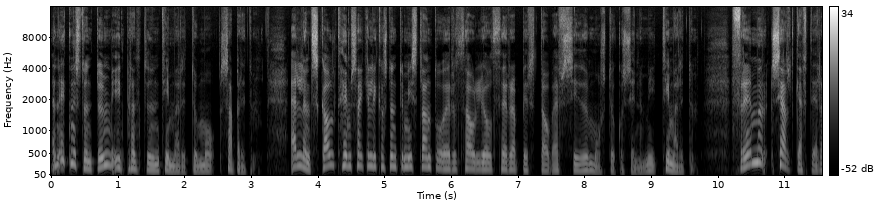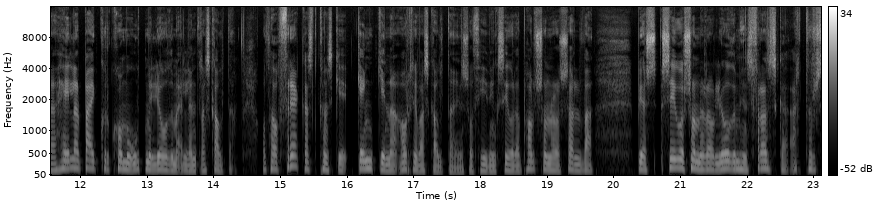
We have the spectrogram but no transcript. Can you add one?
en einni stundum í prentuðum tímaritum og sabaritum. Ellen Skáld heimsækja líka stundum Ísland og eru þá ljóð þeirra byrt á F-síðum og stökusinnum í tímaritum. Fremur sjálfgeftir að heilar bækur komu út með ljóðum ellendra skálda og þá frekast kannski gengina áhrifaskálda eins og þýðing Sigurðar Pálssonar og Sölva Björns Sigurssonar á ljóðum hins franska Arthurs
